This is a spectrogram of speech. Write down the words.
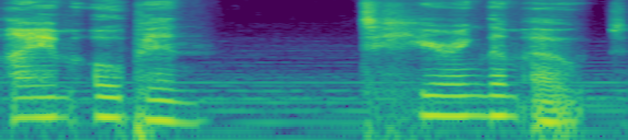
I am open to hearing them out.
